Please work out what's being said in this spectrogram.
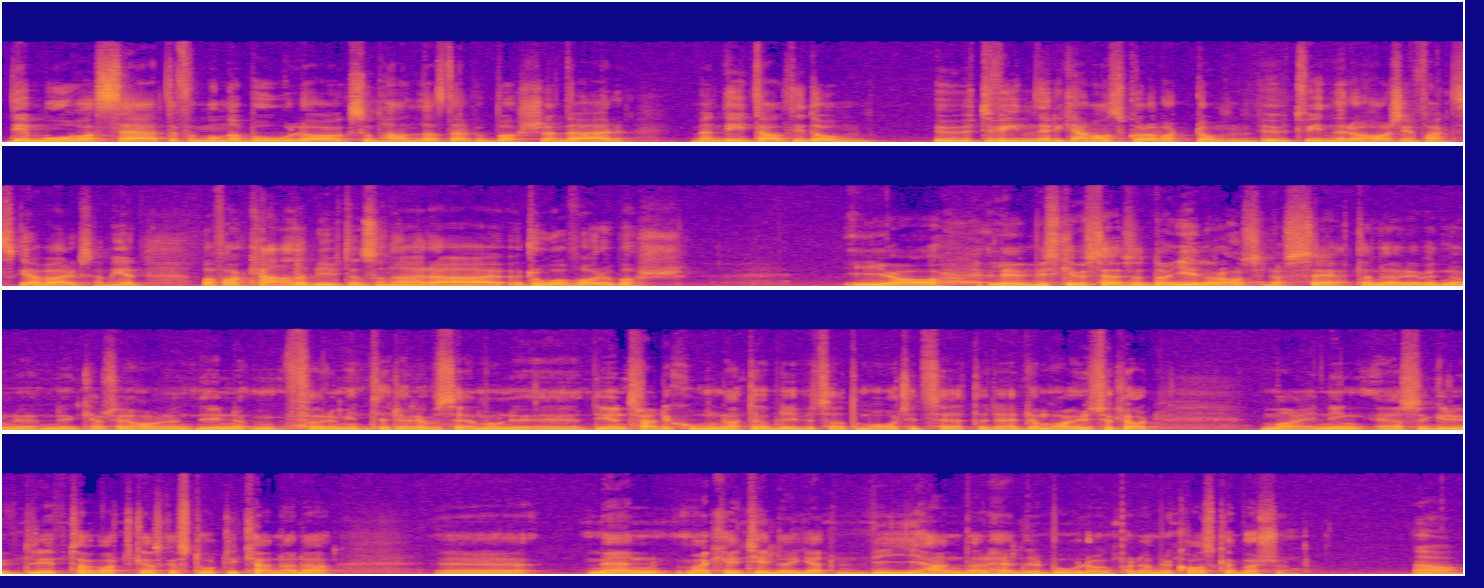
det må vara säte för många bolag som handlas där på börsen där, men det är inte alltid de utvinner i Kanada. Man måste kolla vart de utvinner och har sin faktiska verksamhet. Varför har Kanada blivit en sån här eh, råvarubörs? Ja, eller vi ska väl säga så att de gillar att ha sina säten där. Jag vet inte om det, det kanske har en, det är före min tid, jag säga, men det, eh, det är en tradition att det har blivit så att de har sitt säte där. De har ju såklart mining, alltså gruvdrift har varit ganska stort i Kanada. Eh, Men man kan ju tillägga att vi handlar hellre bolag på den amerikanska börsen. Ja.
